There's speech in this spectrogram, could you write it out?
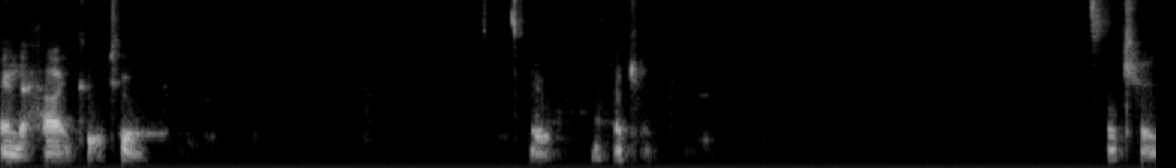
and the haiku too. Okay. Okay.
